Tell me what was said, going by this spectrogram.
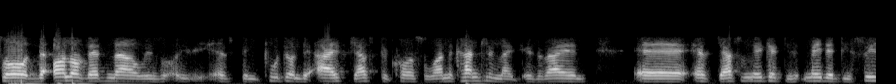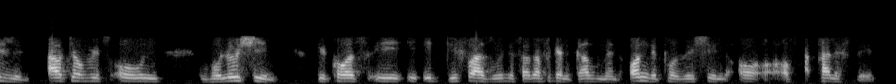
So the, all of that now is, has been put on the ice just because one country like Israel uh, has just a, made a decision out of its own volition because it, it, differs with the South African government on the position of, of Palestine.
